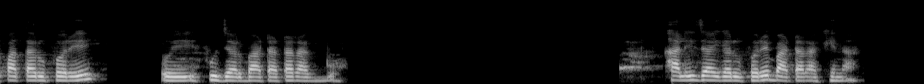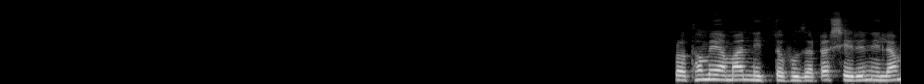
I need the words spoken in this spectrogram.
পাতার উপরে ওই পূজার বাটাটা রাখব। খালি জায়গার উপরে বাটা রাখি না। প্রথমে আমার নিত্য পূজাটা সেরে নিলাম,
